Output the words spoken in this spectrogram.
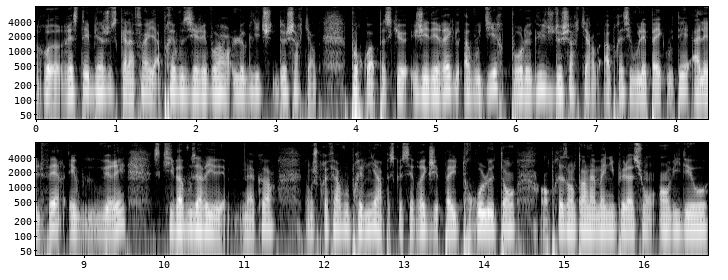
restez bien jusqu'à la fin et après vous irez voir le glitch de Sharkard. Pourquoi? Parce que j'ai des règles à vous dire pour le glitch de Sharkard. Après, si vous voulez pas écouter, allez le faire et vous verrez ce qui va vous arriver. D'accord? Donc je préfère vous prévenir parce que c'est vrai que j'ai pas eu trop le temps en présentant la manipulation en vidéo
